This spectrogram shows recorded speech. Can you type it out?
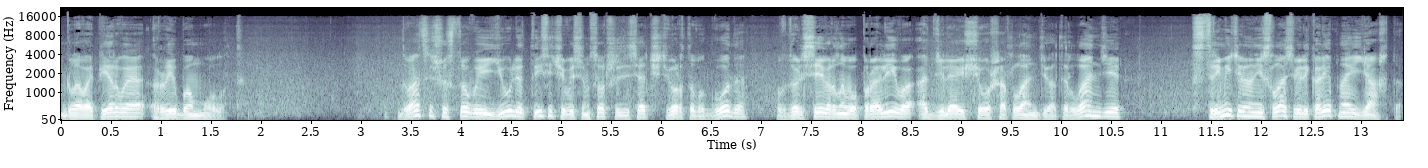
Глава первая. Рыба-молот. 26 июля 1864 года вдоль Северного пролива, отделяющего Шотландию от Ирландии, стремительно неслась великолепная яхта.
